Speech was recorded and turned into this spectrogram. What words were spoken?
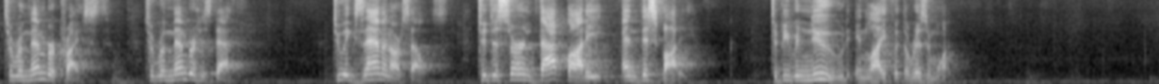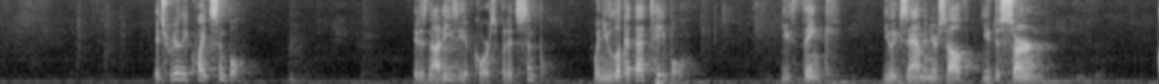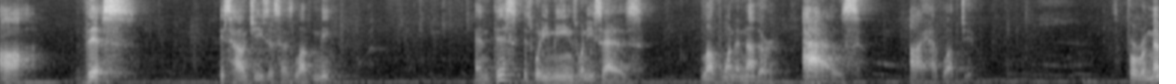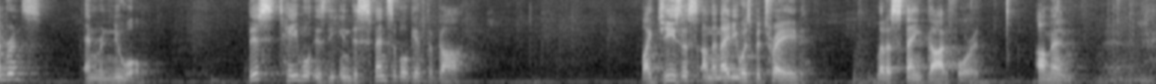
to remember Christ, to remember his death, to examine ourselves, to discern that body and this body, to be renewed in life with the risen one. It's really quite simple. It is not easy, of course, but it's simple. When you look at that table, you think, you examine yourself, you discern. Ah, this is how Jesus has loved me. And this is what he means when he says, Love one another as I have loved you. For remembrance and renewal, this table is the indispensable gift of God. Like Jesus on the night he was betrayed, let us thank God for it. Amen.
